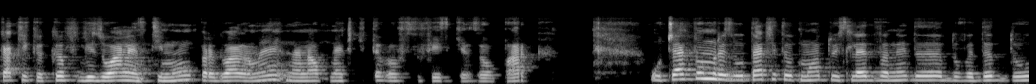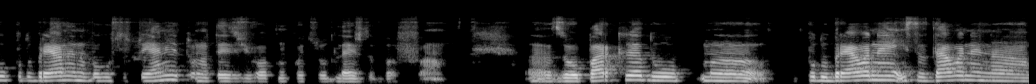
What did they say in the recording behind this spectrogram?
как и какъв визуален стимул предлагаме на една от мечките в Софийския зоопарк. Очаквам резултатите от моето изследване да доведат до подобряване на благосостоянието на тези животни, които се отглеждат в зоопарка, до подобряване и създаване на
